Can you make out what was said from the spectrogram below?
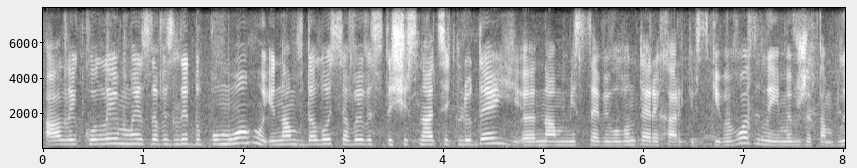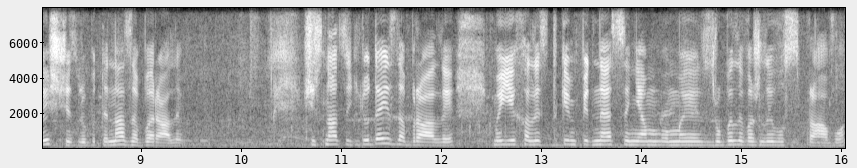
Але коли ми завезли допомогу і нам вдалося вивезти 16 людей, е, нам місцеві волонтери харківські вивозили, і ми вже там ближче з Люботина забирали. 16 людей забрали. Ми їхали з таким піднесенням. Ми зробили важливу справу.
